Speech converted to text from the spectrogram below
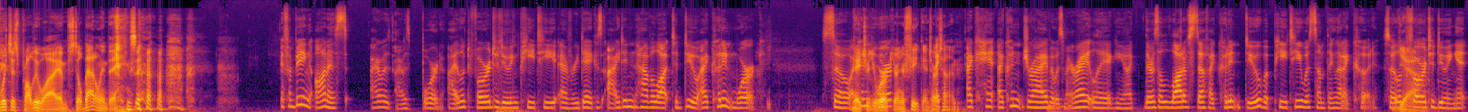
which is probably why I'm still battling things. If I'm being honest, I was I was bored. I looked forward to doing PT every day because I didn't have a lot to do. I couldn't work, so I Nature, couldn't you work, you're on your feet the entire time. I can't. I couldn't drive. It was my right leg. You know, I, there was a lot of stuff I couldn't do, but PT was something that I could. So I looked Yeah. forward to doing it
